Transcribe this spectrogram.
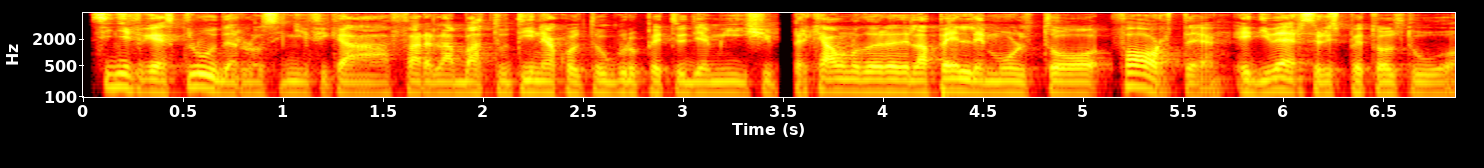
Significa escluderlo, significa fare la battutina col tuo gruppetto di amici, perché ha un odore della pelle molto forte e diverso rispetto al tuo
